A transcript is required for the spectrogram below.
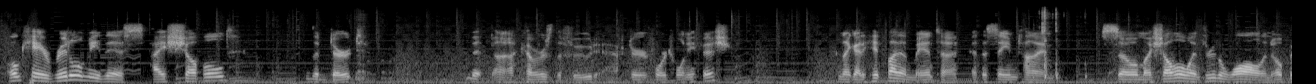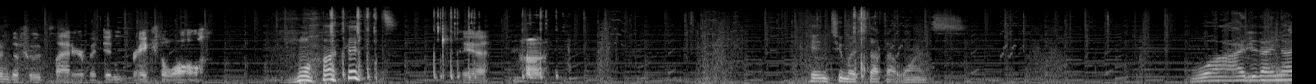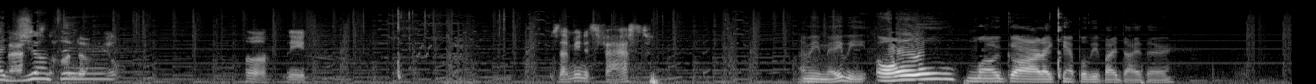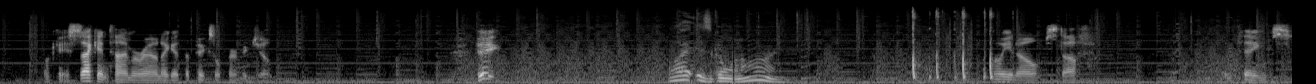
Okay, riddle me this. I shoveled the dirt that uh, covers the food after 420 fish, and I got hit by the manta at the same time. So my shovel went through the wall and opened the food platter, but didn't break the wall. What? Yeah, Huh. Hitting too much stuff at once. Why did I not jump the there? Huh, neat. Does that mean it's fast? I mean, maybe. Oh my god, I can't believe I died there. Okay, second time around I get the pixel perfect jump. Hey! What is going on? Oh, you know, stuff. And things.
